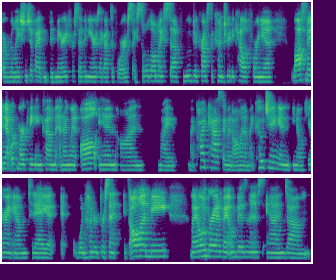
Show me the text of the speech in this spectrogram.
a relationship. I'd been married for seven years. I got divorced. I sold all my stuff, moved across the country to California, lost my network marketing income, and I went all in on my my podcast. I went all in on my coaching, and you know, here I am today at, at 100%. It's all on me, my own brand, my own business, and um,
